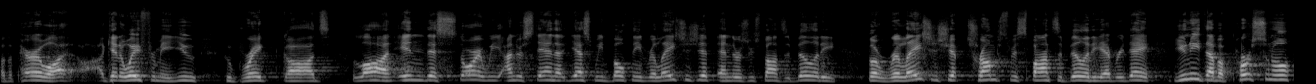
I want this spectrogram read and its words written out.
of the parable. I, I, get away from me, you who break God's law. And in this story, we understand that yes, we both need relationship and there's responsibility, but relationship trumps responsibility every day. You need to have a personal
